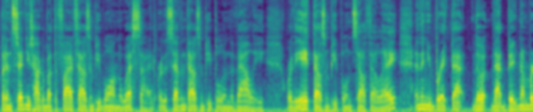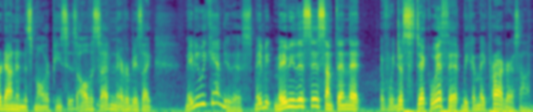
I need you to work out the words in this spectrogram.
but instead you talk about the 5,000 people on the west side or the 7,000 people in the valley or the 8,000 people in South LA and then you break that the, that big number down into smaller pieces all of a sudden everybody's like maybe we can do this. Maybe maybe this is something that if we just stick with it we can make progress on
